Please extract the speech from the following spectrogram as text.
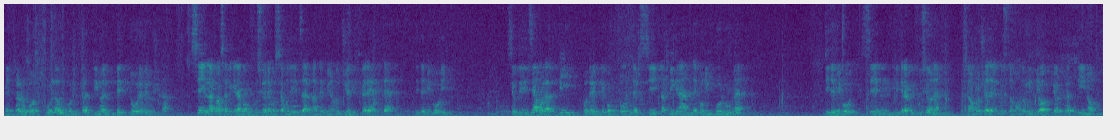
mentre la u con, la u con il trattino è il vettore velocità. Se la cosa vi crea confusione possiamo utilizzare una terminologia differente ditemi voi. Se utilizziamo la V potrebbe confondersi la V grande con il volume ditemi voi se vi crea confusione possiamo procedere in questo modo. Quindi occhio al trattino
